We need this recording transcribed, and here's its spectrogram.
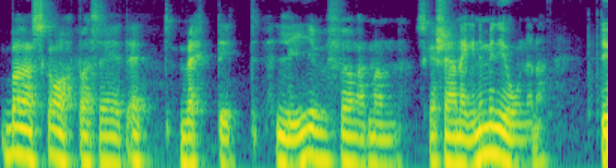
bara skapa sig ett, ett vettigt liv för att man ska tjäna in miljonerna. Det,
